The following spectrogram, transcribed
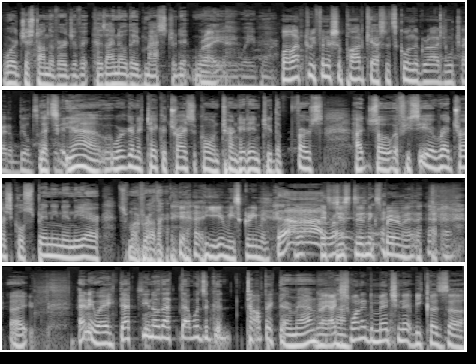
we're just on the verge of it because I know they've mastered it way Right. way more. Well, after we finish the podcast, let's go in the garage and we'll try to build something. Let's yeah, we're gonna take a tricycle and turn it into the first. So if you see a red tricycle spinning in the air, it's my brother. yeah, you hear me screaming. Ah, it's right. just an experiment. right. Anyway, that you know that that was a good topic there, man. right. I just wanted to mention it because uh,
